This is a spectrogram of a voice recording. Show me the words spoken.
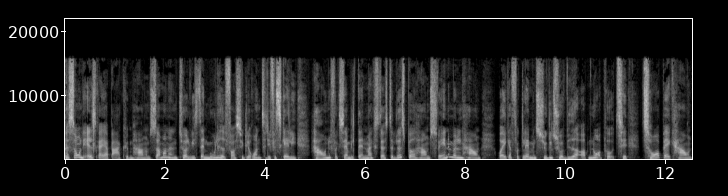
Personligt elsker jeg bare København om sommeren, og naturligvis den mulighed for at cykle rundt til de forskellige havne, for eksempel Danmarks største lystbådhavn, Svanemøllenhavn, og ikke at forglemme en cykeltur videre op nordpå til Torbæk Havn.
